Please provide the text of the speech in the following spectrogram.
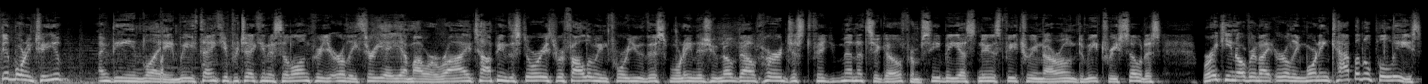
Good morning to you. I'm Dean Lane. We thank you for taking us along for your early 3 a.m. hour ride. Topping the stories we're following for you this morning, as you no doubt heard just a few minutes ago from CBS News featuring our own Dimitri Sotis. Breaking overnight early morning, Capitol Police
